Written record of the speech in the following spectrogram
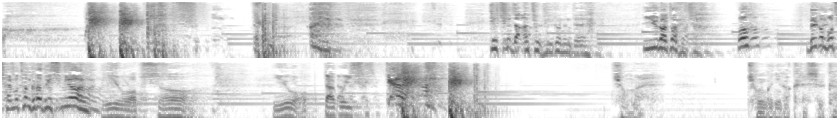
대체 나한테 왜 이러는데? 이유라도 알자. 어? 내가 뭐 잘못한 거라도 있으면 이유 없어. 이유 없다고 이 새끼야! 정말 정근이가 그랬을까?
